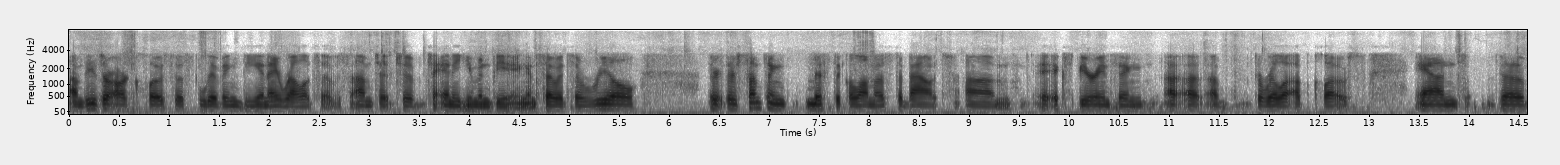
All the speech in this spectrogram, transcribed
Um, these are our closest living DNA relatives um, to, to to any human being, and so it's a real there, there's something mystical almost about um, experiencing a, a, gorilla up close. And the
